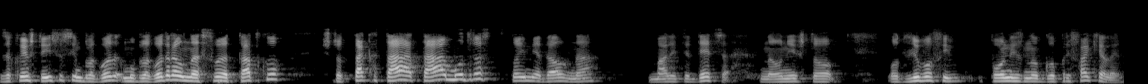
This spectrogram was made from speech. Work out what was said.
за која што Исус им му благодарал на својот татко, што така таа таа мудрост тој им ја дал на малите деца, на оние што од љубов и понизно го прифакеле.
